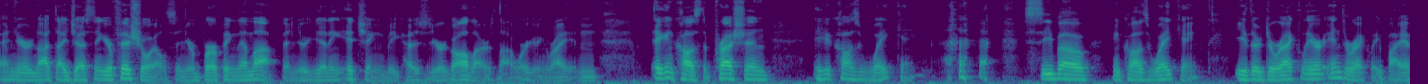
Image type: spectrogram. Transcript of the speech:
and you're not digesting your fish oils, and you're burping them up, and you're getting itching because your gallbladder is not working right. And it can cause depression. It can cause weight gain. SIBO can cause weight gain, either directly or indirectly. By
